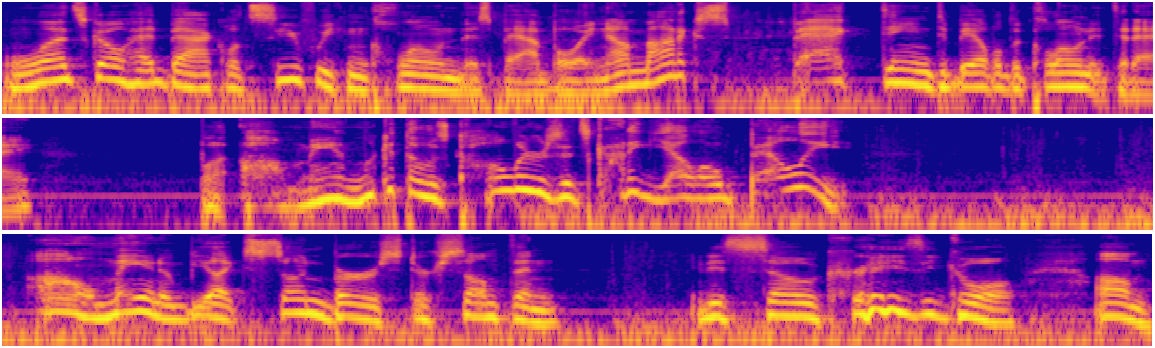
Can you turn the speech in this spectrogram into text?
Let's go head back. Let's see if we can clone this bad boy. Now, I'm not expecting to be able to clone it today. But, oh man, look at those colors. It's got a yellow belly. Oh man, it would be like sunburst or something. It is so crazy cool. Um,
